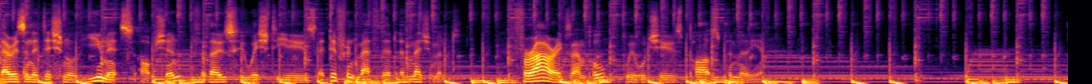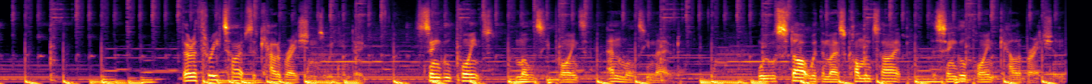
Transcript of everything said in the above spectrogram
There is an additional units option for those who wish to use a different method of measurement. For our example, we will choose parts per million. There are three types of calibrations we can do. Single point, multi-point and multi-mode. We will start with the most common type, the single point calibration.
